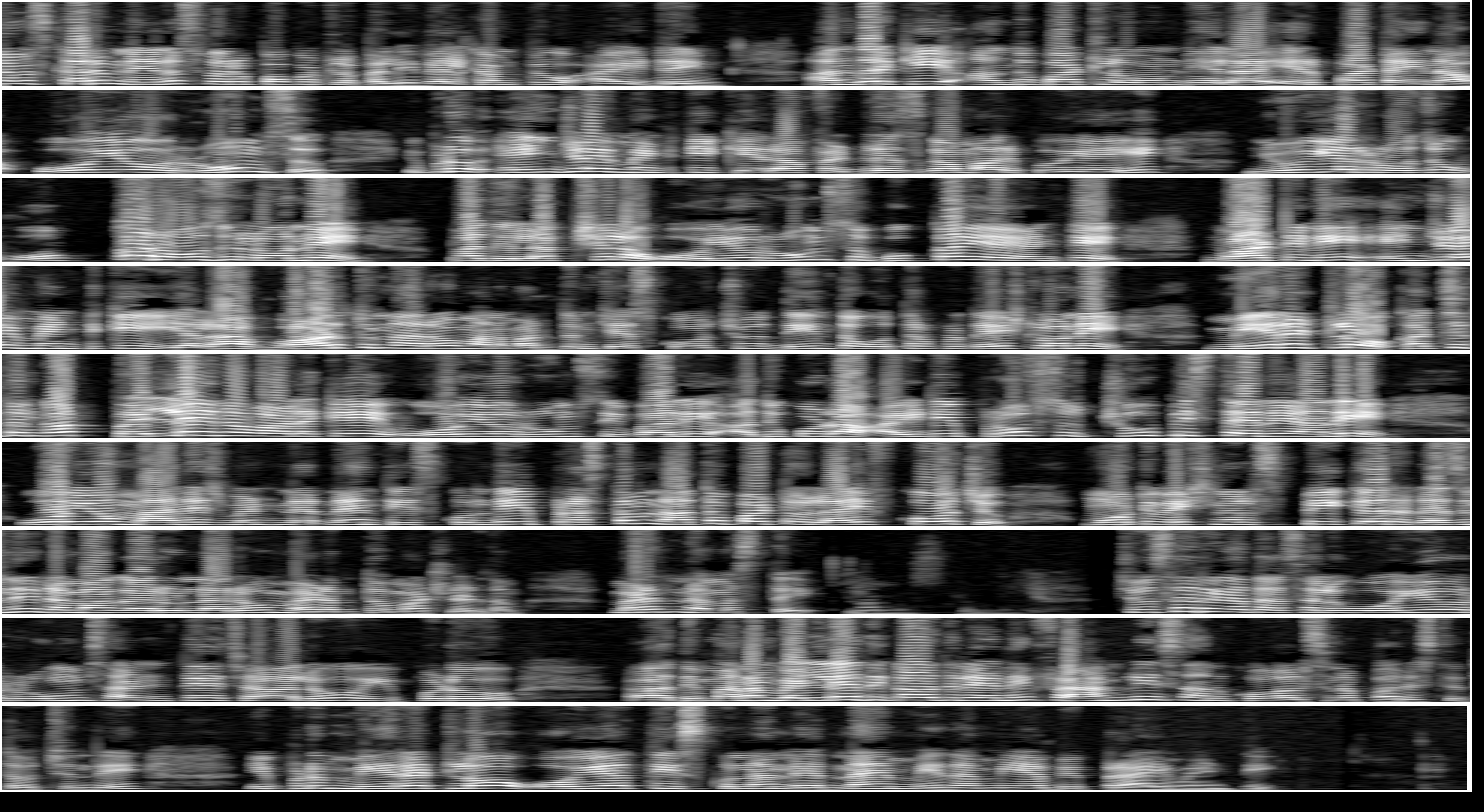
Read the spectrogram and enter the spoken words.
నమస్కారం. నేను Swarupaputlapalli welcome to I dream అందరికీ అందుబాటులో ఉండేలా ఏర్పాటైన ఓయో రూమ్స్ ఇప్పుడు ఎంజాయ్మెంట్కి కేర్ ఆఫ్ అడ్రస్గా మారిపోయాయి. న్యూ ఇయర్ రోజు ఒక్క రోజులోనే పది లక్షల ఓయో రూమ్స్ బుక్ అయ్యాయంటే వాటిని ఎంజాయ్మెంట్కి ఎలా వాడుతున్నారో మనం అర్థం చేసుకోవచ్చు. దీంతో ఉత్తరప్రదేశ్లోని మీరట్లో ఖచ్చితంగా పెళ్ళైన వాళ్ళకే ఓయో రూమ్స్ ఇవ్వాలి. అది కూడా ఐడి ప్రూఫ్స్ చూపిస్తేనే అని ఓయో మేనేజ్మెంట్ నిర్ణయం తీసుకుంది. ప్రస్తుతం నాతో పాటు life coach motivational speaker Rajani Rama garu ఉన్నారు. మేడంతో మాట్లాడదాం. మేడం నమస్తే. నమస్తే చూసారు కదా అసలు ఓయో రూమ్స్ అంటే చాలు. ఇప్పుడు అది మనం వెళ్ళేది కాదులే అని ఫ్యామిలీస్ అనుకోవాల్సిన పరిస్థితి వచ్చింది. ఇప్పుడు మీరట్లో ఓయో తీసుకున్న నిర్ణయం మీద మీ అభిప్రాయం ఏంటి?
